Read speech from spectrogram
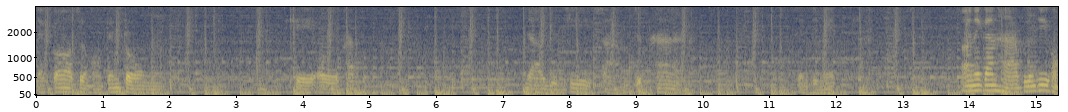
และก็ส่วนของเส้นตรง KO ครับ ยาวอยู่ที่ 3.5เซนติเมตรในการหาพื้นที่ของ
